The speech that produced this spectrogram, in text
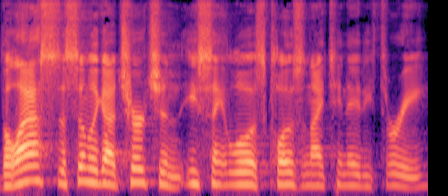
The last Assembly God church in East St. Louis closed in 1983.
